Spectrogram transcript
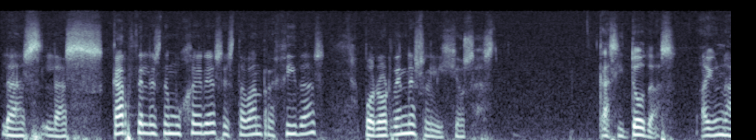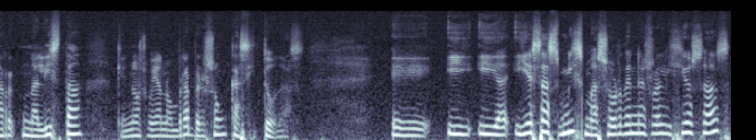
las, cárceles de mujeres estaban regidas por órdenes religiosas, casi todas. Hay una, lista que no os voy a nombrar, pero son casi todas. Eh, y esas mismas órdenes religiosas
